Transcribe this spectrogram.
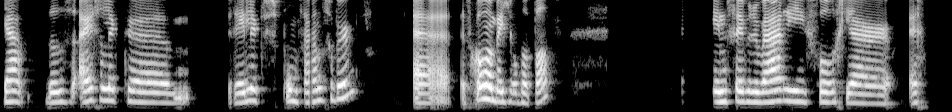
Ja, dat is eigenlijk uh, redelijk spontaan gebeurd. Uh, het kwam een beetje op mijn pad. In februari vorig jaar echt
